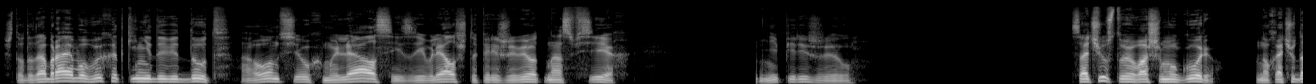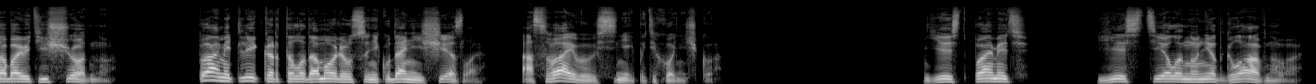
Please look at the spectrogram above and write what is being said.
что до добра его выходки не доведут, а он все ухмылялся и заявлял, что переживет нас всех. Не пережил. Сочувствую вашему горю, но хочу добавить еще одно. Память Ликкарта Ладомолиуса никуда не исчезла. Осваиваюсь с ней потихонечку. Есть память, есть тело, но нет главного,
